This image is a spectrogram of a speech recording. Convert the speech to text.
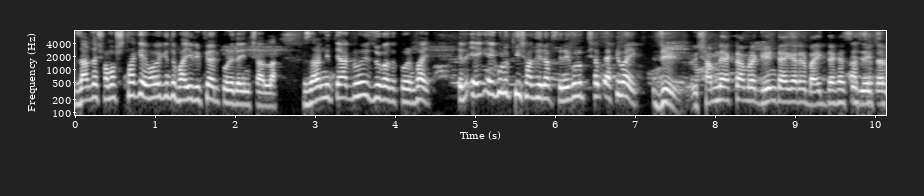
যাদের সমস্যা থাকে এভাবে কিন্তু ভাই রিপেয়ার করে দেয় ইনশাল্লাহ যারা নিতে আগ্রহী যোগাযোগ করেন ভাই। এগুলো কি সাজিয়ে রাখছেন? এগুলো কি একই বাইক জি সামনে একটা আমরা গ্রিন টাইগারের বাইক দেখাচ্ছি যে আচ্ছা, এটার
